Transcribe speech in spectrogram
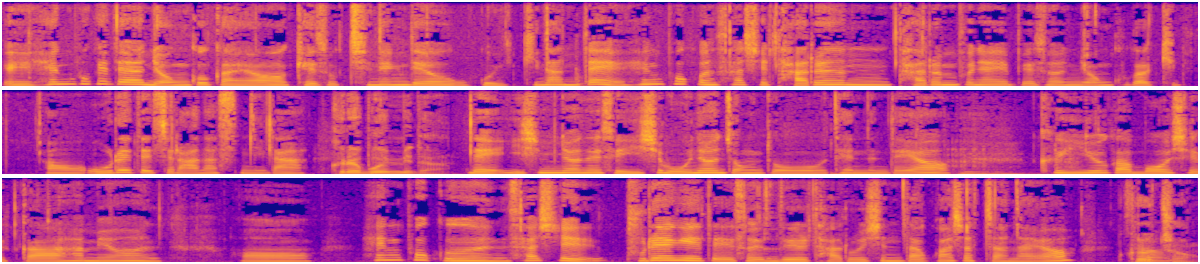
이 행복에 대한 연구가요 계속 진행되어 오고 있긴 한데 행복은 사실 다른 다른 분야에 비해서는 연구가 깊, 어, 오래되질 않았습니다. 그래 보입니다. 네, 20년에서 25년 정도 됐는데요. 그 이유가 무엇일까 하면 어, 행복은 사실 불행에 대해서 늘 다루신다고 하셨잖아요. 그렇죠.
